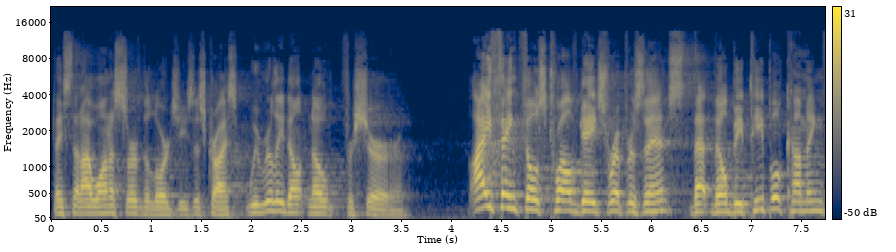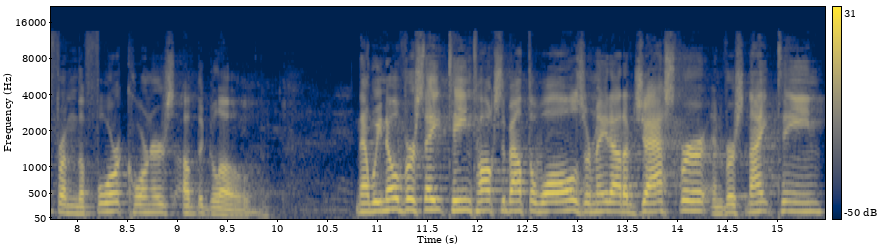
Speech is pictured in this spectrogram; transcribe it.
They said, I want to serve the Lord Jesus Christ. We really don't know for sure. I think those 12 gates represents that there'll be people coming from the four corners of the globe. Now we know verse 18 talks about the walls are made out of jasper and verse 19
